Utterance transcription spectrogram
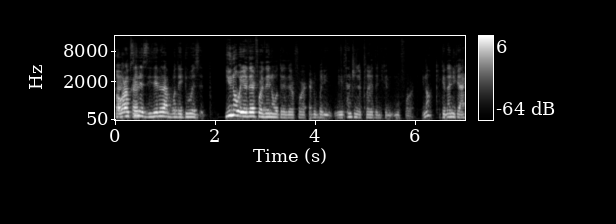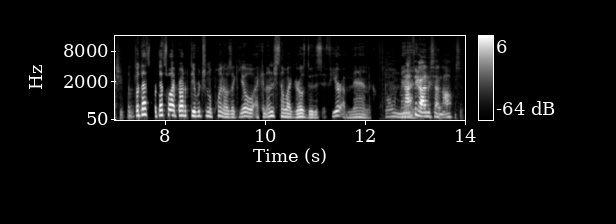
But what I'm saying is, they know that what they do is, you know what you're there for. They know what they're there for. Everybody, the intentions are clear. Then you can move forward. You know, because then you can actually. But, but that's but that's why I brought up the original point. I was like, yo, I can understand why girls do this. If you're a man, like a grown man, I think I understand the opposite.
